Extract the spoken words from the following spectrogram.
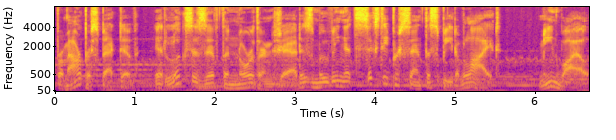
From our perspective, it looks as if the northern jet is moving at 60% the speed of light. Meanwhile,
